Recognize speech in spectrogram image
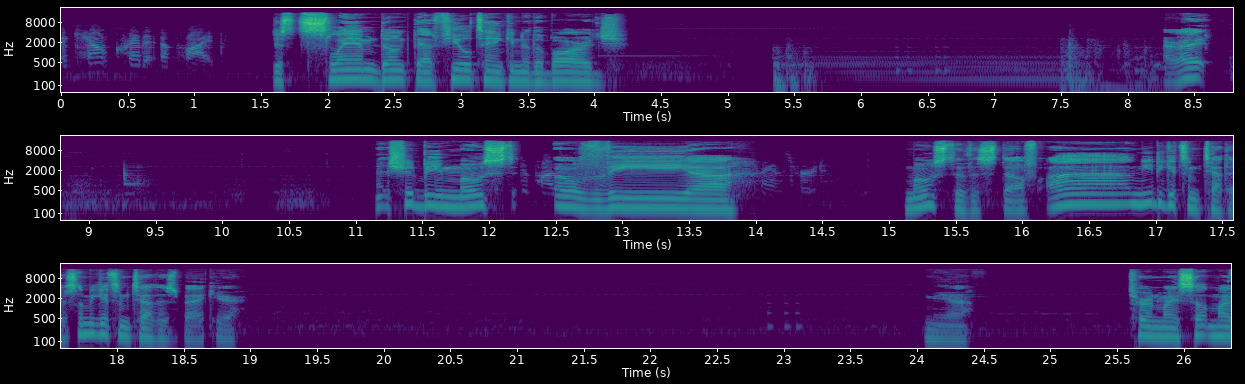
Account credit applied. Just slam dunk that fuel tank into the barge. All right. That should be most of the uh most of the stuff. I need to get some tethers. Let me get some tethers back here. Me uh turn myself my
